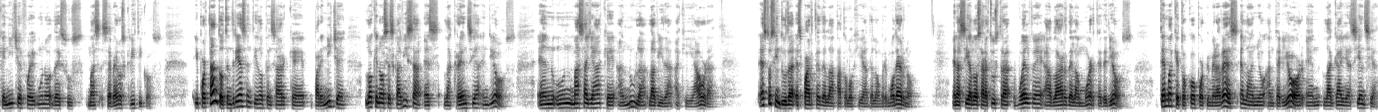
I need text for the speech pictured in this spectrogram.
que Nietzsche fue uno de sus más severos críticos, y por tanto tendría sentido pensar que para Nietzsche lo que nos esclaviza es la creencia en Dios, en un más allá que anula la vida aquí y ahora. Esto sin duda es parte de la patología del hombre moderno. En Así habló Zaratustra vuelve a hablar de la muerte de Dios, tema que tocó por primera vez el año anterior en La Gaia Ciencia.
